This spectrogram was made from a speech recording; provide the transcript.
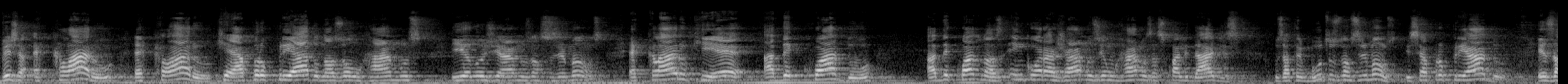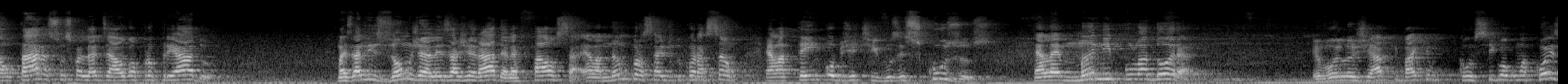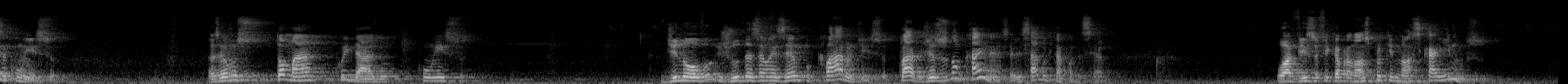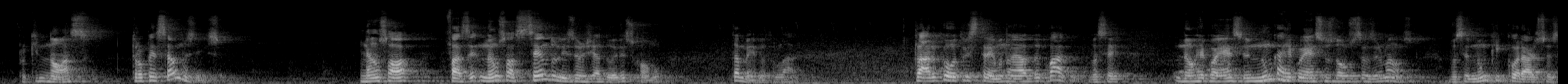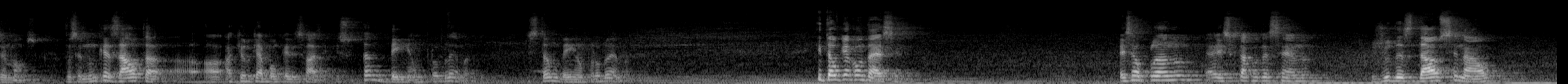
Veja, é claro, é claro que é apropriado nós honrarmos e elogiarmos nossos irmãos. É claro que é adequado, adequado nós encorajarmos e honrarmos as qualidades, os atributos dos nossos irmãos. Isso é apropriado. Exaltar as suas qualidades é algo apropriado. Mas a lisonja ela é exagerada, ela é falsa, ela não procede do coração, ela tem objetivos escusos, ela é manipuladora. Eu vou elogiar porque vai que eu consigo alguma coisa com isso. Nós vamos tomar cuidado com isso. De novo, Judas é um exemplo claro disso. Claro, Jesus não cai nessa, ele sabe o que está acontecendo. O aviso fica para nós porque nós caímos, porque nós tropeçamos nisso. Não só, fazer, não só sendo lisonjeadores, como também do outro lado. Claro que o outro extremo não é adequado. Você não reconhece, nunca reconhece os dons dos seus irmãos. Você nunca encoraja os seus irmãos. Você nunca exalta aquilo que é bom que eles fazem. Isso também é um problema. Isso também é um problema. Então o que acontece? Esse é o plano, é isso que está acontecendo. Judas dá o sinal.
